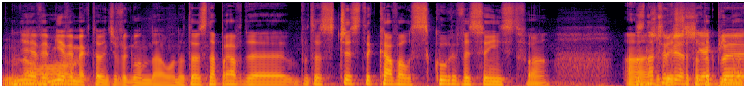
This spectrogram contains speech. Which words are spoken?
Nie no. wiem, nie wiem jak to będzie wyglądało. No to jest naprawdę, to jest czysty kawał skurwysyństwa. A, to znaczy, żeby wiesz, to jakby,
